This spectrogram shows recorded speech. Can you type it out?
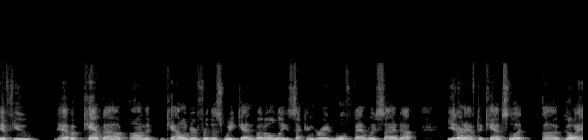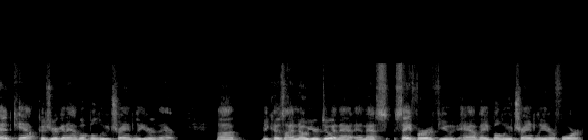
If you have a camp out on the calendar for this weekend, but only second grade wolf family signed up, You don't have to cancel it. Uh, go ahead, camp, because you're going to have a Baloo trained leader there. Uh, because I know you're doing that, and that's safer if you have a Baloo trained leader for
